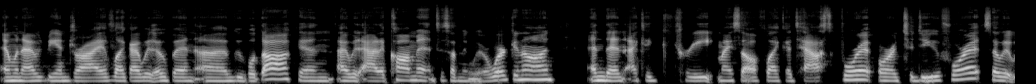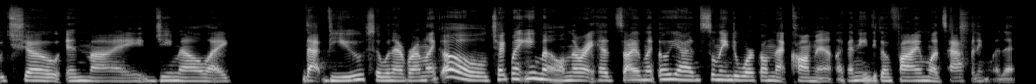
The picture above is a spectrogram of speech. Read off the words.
And when I would be in Drive, like I would open a Google Doc and I would add a comment to something we were working on. And then I could create myself like a task for it or a to-do for it. So it would show in my Gmail like that view. So whenever I'm like, oh, check my email on the right hand side, I'm like, oh yeah, I still need to work on that comment. Like I need to go find what's happening with it.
